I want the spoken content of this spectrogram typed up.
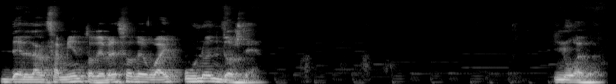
del lanzamiento de Breath of the Wild, uno en 2D. Nuevo.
